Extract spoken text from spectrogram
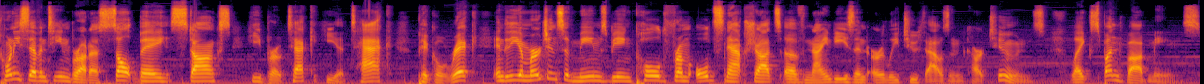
2017 brought us Salt Bae, Stonks, He Tech, He Attack, Pickle Rick, and the emergence of memes being pulled from old snapshots of 90s and early 2000 cartoons, like SpongeBob memes.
